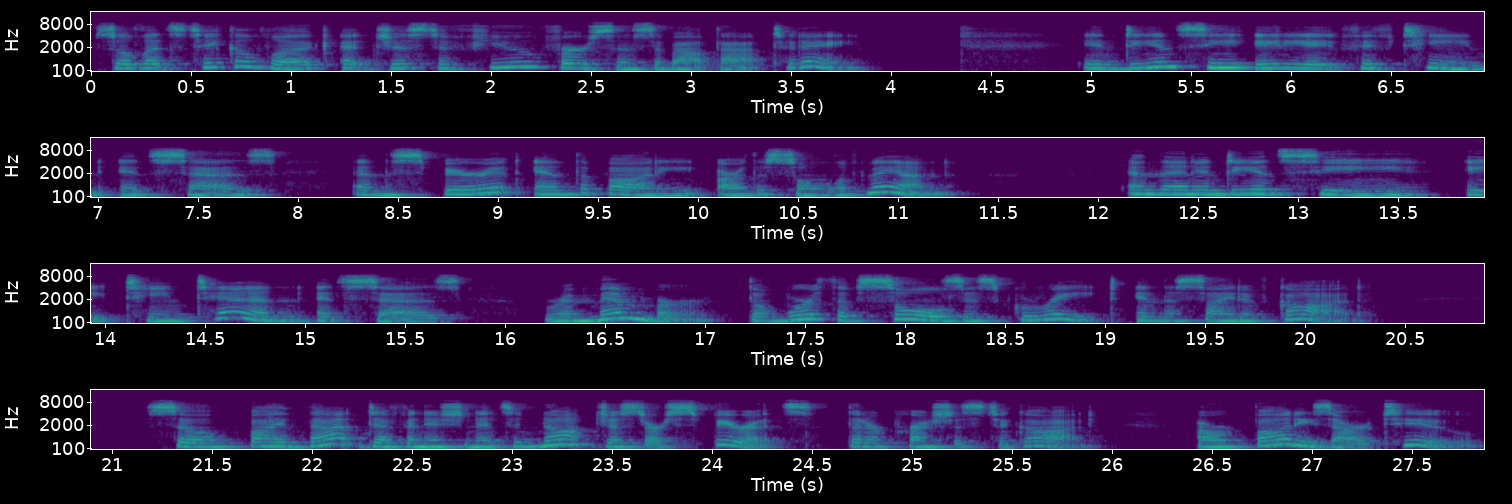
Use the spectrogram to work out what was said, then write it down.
So let's take a look at just a few verses about that today. In D&C 8815, it says, and the spirit and the body are the soul of man. And then in D&C 1810 it says, Remember, the worth of souls is great in the sight of God. So, by that definition, it's not just our spirits that are precious to God, our bodies are too.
